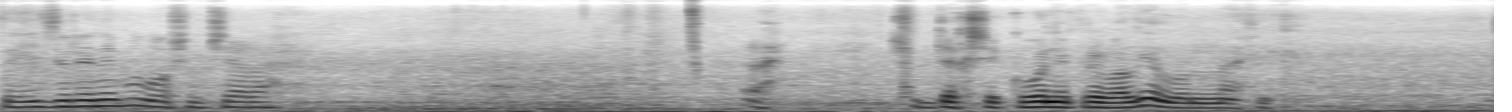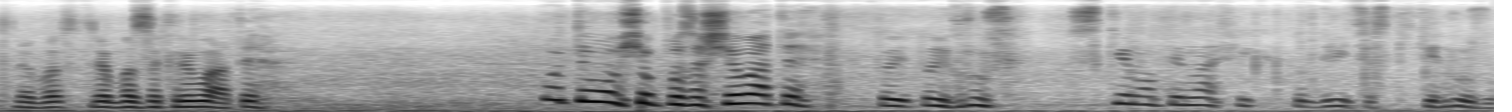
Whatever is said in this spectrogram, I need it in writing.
Цієї дзюри не було ще вчора. А, щоб де ще кого не привалило нафіг. Треба, треба закривати. От його все позашивати, той, той груз скинути нафіг. Тут дивіться скільки грузу.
